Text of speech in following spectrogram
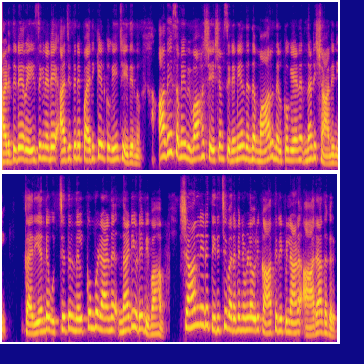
അടുത്തിടെ റേസിംഗിനിടെ അജിത്തിന് പരിക്കേൽക്കുകയും ചെയ്തിരുന്നു. അതേസമയം വിവാഹശേഷം സിനിമയിൽ നിന്ന് മാറി നിൽക്കുകയാണ് നടി ശാലിനി. കരിയറിന്റെ ഉച്ചത്തിൽ നിൽക്കുമ്പോഴാണ് നടിയുടെ വിവാഹം. ശാലിനിയുടെ തിരിച്ചു വരവിനുള്ള ഒരു കാത്തിരിപ്പിലാണ് ആരാധകരും.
